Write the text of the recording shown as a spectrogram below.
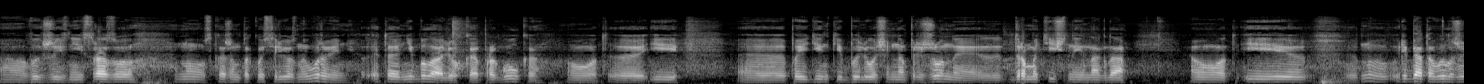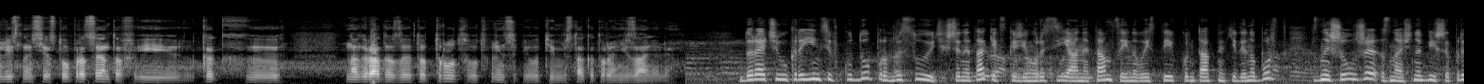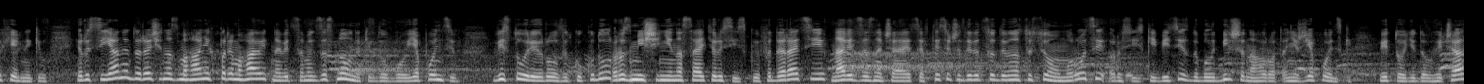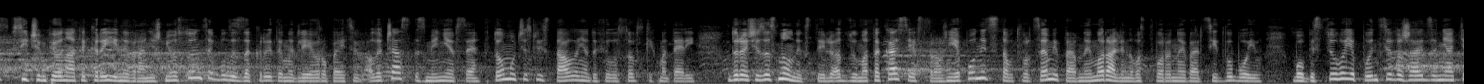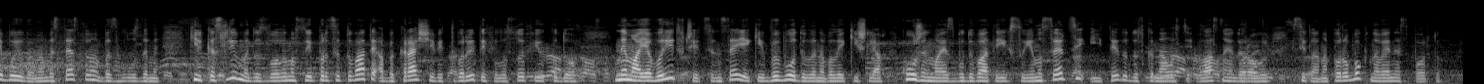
В их жизни. И сразу, ну, скажем, такой серьезный уровень. Это не была легкая прогулка. Вот, э, и э, поединки были очень напряженные, драматичные иногда. Вот, и ну, ребята выложились на все сто процентов. И как э, награда за этот труд, вот, в принципе, вот те места, которые они заняли. До речі, українці в кудо прогресують ще не так, як, скажімо, росіяни. Там цей новий стиль контактних єдиноборств знайшов вже значно більше прихильників. І росіяни, до речі, на змаганнях перемагають навіть самих засновників довбою японців. В історії розвитку кудо, розміщеній на сайті Російської Федерації, навіть зазначається, в 1997 році російські бійці здобули більше нагород аніж японські. Відтоді довгий час всі чемпіонати країни вранішнього сонця були закритими для європейців, але час змінює все, в тому числі ставлення до філософських матерій. До речі, засновник стилю Адзума Такасі, як справжній японець, став творцем і певної моралі новоствореної версії двобоїв. Бо без цього японці вважають заняття бойовими мистецтвами безглуздими. Кілька слів ми дозволимо собі процитувати, аби краще відтворити філософію кудо. Немає воріт, вчить сенсей, які виводили на великий шлях. Кожен має збудувати їх в своєму серці і йти до досконалості власною дорогою. Світлана Поробок, новини спорту.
